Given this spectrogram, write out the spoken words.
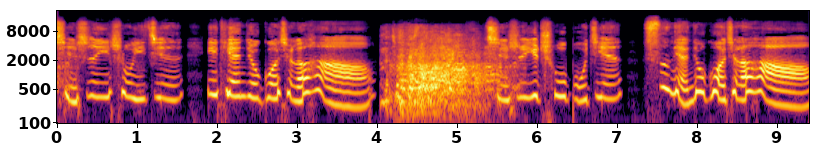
寝室一出一进，一天就过去了哈。寝室一出不进。四年就过去了哈，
